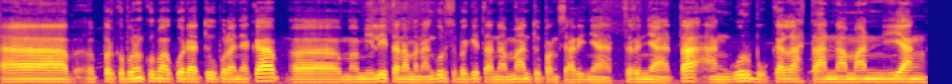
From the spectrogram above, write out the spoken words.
uh, perkebunan kurma Ukwadatu Polanyakap uh, memilih tanaman anggur sebagai tanaman tupang sarinya. Ternyata anggur bukanlah tanaman yang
